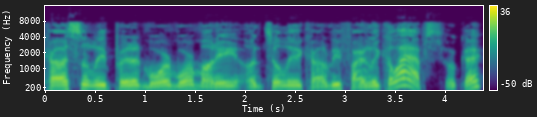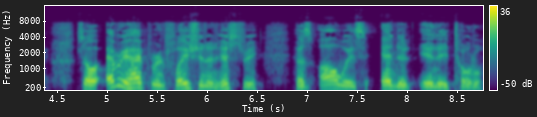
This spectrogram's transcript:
constantly printed more and more money until the economy finally collapsed. Okay? So every hyperinflation in history has always ended in a total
